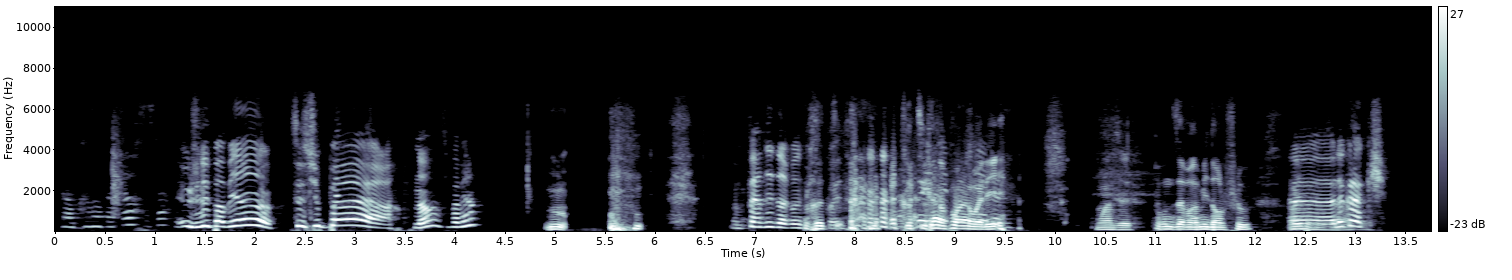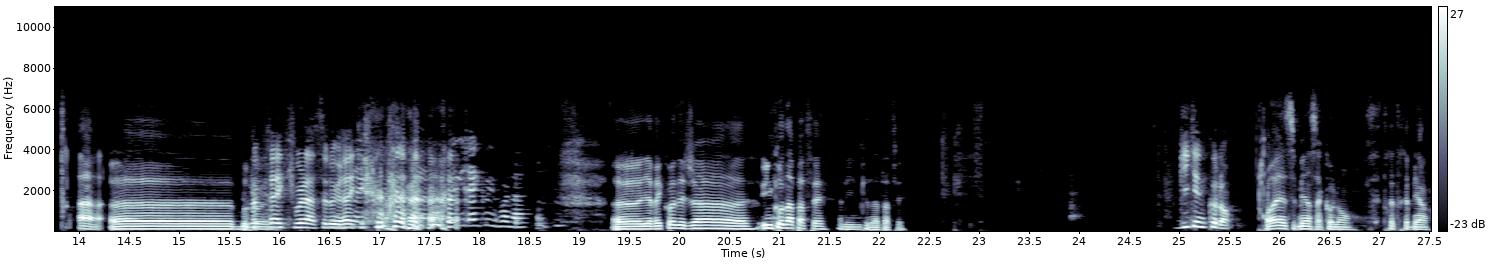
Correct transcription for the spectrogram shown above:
C'est un présentateur, c'est ça? Je vais pas bien, c'est super. Non, c'est pas bien? Mm. Vous perdez Dragon Quest. Retirer un point, Wally, Moins 2. pour nous avoir mis dans le flou. Euh, le coloc. Ah, euh... Le grec, voilà, c'est le grec. le grec, oui, voilà. Euh, il y avait quoi déjà? Une qu'on n'a pas fait. Allez, une qu'on n'a pas fait. Geek and Collant. Ouais, c'est bien ça, collant. C'est très très bien.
